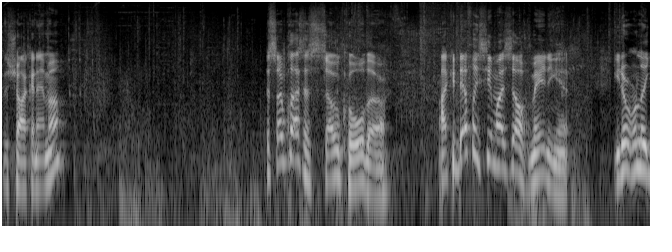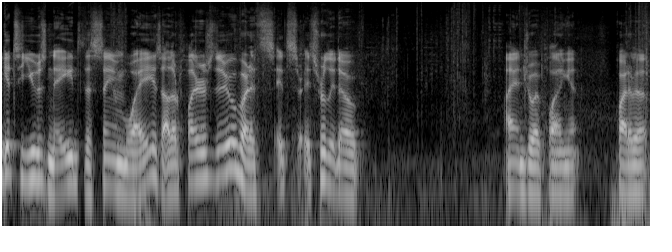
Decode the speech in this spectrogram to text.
The shotgun ammo. The subclass is so cool, though. I could definitely see myself mating it. You don't really get to use nades the same way as other players do, but it's it's it's really dope. I enjoy playing it quite a bit.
